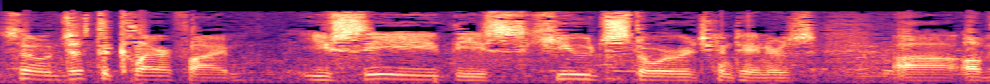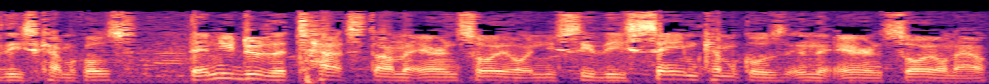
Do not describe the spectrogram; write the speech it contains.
So, just to clarify, you see these huge storage containers uh, of these chemicals. Then you do the test on the air and soil, and you see these same chemicals in the air and soil now.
